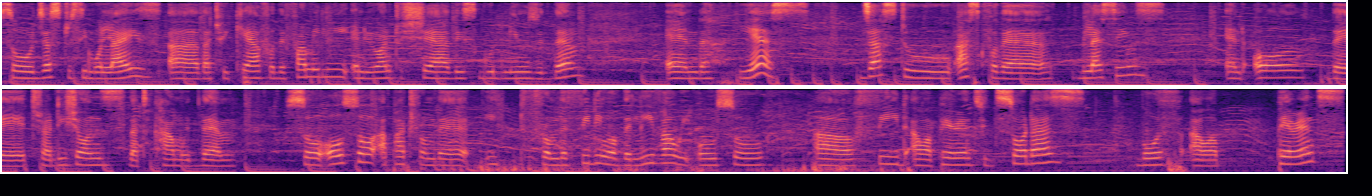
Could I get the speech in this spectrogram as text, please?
So, just to symbolize uh, that we care for the family and we want to share this good news with them. And yes, just to ask for their blessings and all the traditions that come with them. So also apart from the from the feeding of the liver, we also uh, feed our parents with sodas, both our parents,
